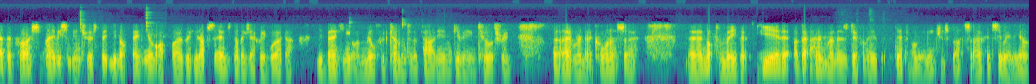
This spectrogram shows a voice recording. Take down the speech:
at the price, maybe some interest, but you're not banking on offload the hit upstairs. He's not exactly worker. You're banking on Milford coming to the party and giving him two or three uh, over in that corner. So, uh, not for me, but yeah, that, that home run is definitely definitely an interest spot. So I can see where you're going.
